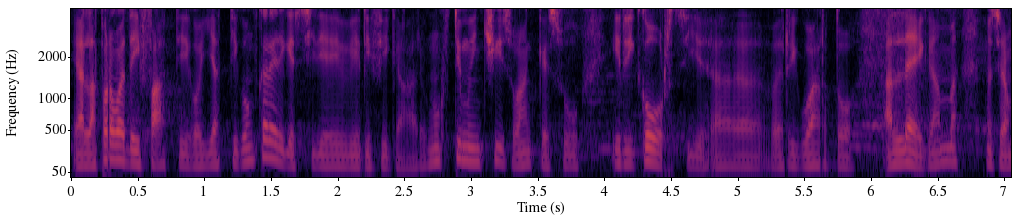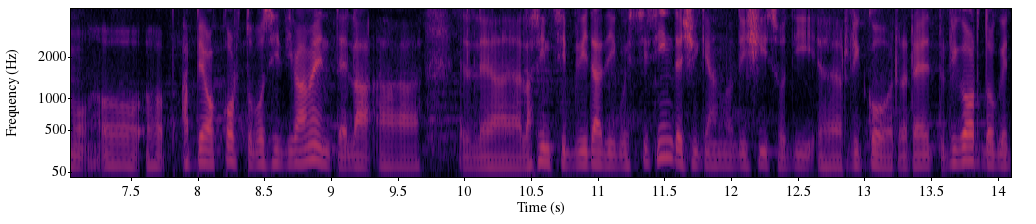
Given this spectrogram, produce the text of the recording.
è alla prova dei fatti con gli atti concreti che si deve verificare. Un ultimo inciso anche sui ricorsi eh, riguardo all'EGAM, noi siamo, oh, abbiamo accolto positivamente la, uh, la, la, sensibilità di questi sindaci che hanno deciso di uh, ricorrere. Ricordo che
